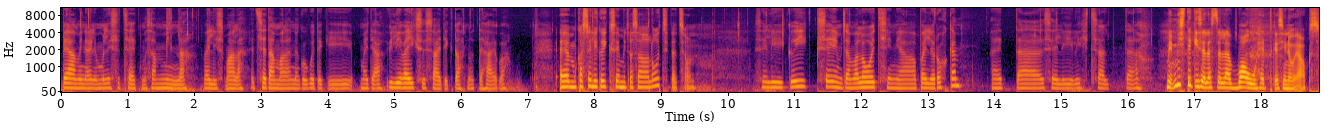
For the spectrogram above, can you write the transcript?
peamine oli mul lihtsalt see, et ma saan minna välismaale, et seda ma olen nagu kuidagi, ma ei tea, üliväiksest saadik tahtnud teha juba. Kas see oli kõik see, mida sa lootsid, et see on? see oli kõik see, mida ma lootsin ja palju rohkem, et äh, see oli lihtsalt äh, mis tegi sellest selle vau-hetke sinu jaoks?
